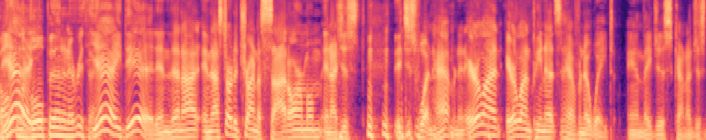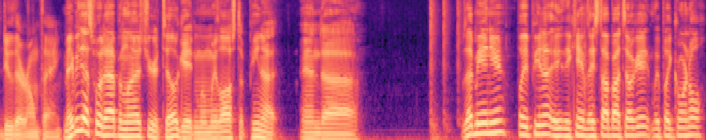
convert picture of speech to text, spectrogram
Called Yeah, from the bullpen and everything. Yeah, he did. And then I and I started trying to sidearm him, and I just it just wasn't happening. Airline airline peanuts have no weight, and they just kind of just do their own thing. Maybe that's what happened last year at tailgating when we lost a peanut. And uh, was that me and you played peanut? They came. They stopped by tailgate. We played cornhole.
